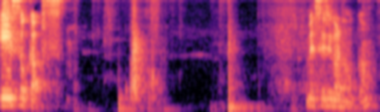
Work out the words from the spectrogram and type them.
ace of cups. message card दूँ कम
